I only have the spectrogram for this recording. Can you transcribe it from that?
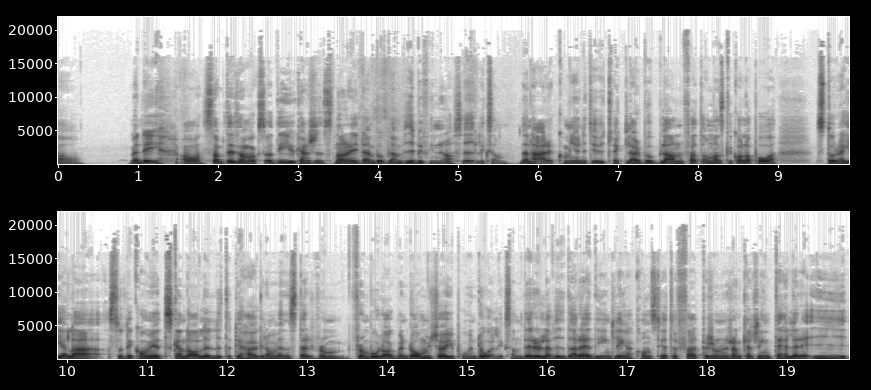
Ja, men det, ja, samtidigt som också, det är ju kanske snarare i den bubblan vi befinner oss i, liksom. Den här community utvecklar bubblan för att om man ska kolla på stora hela, så det kommer ju ett skandaler lite till höger om vänster från, från bolag, men de kör ju på ändå, liksom. Det rullar vidare, det är egentligen inga konstigheter för att personer som kanske inte heller är i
